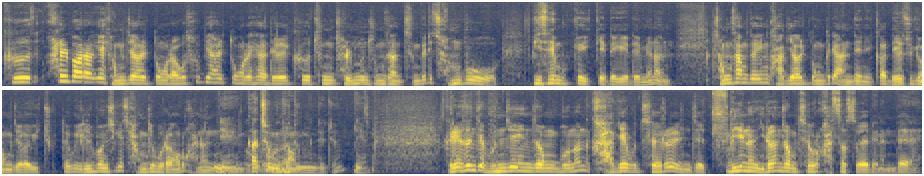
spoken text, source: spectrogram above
그 활발하게 경제 활동을 하고 소비 활동을 해야 될그중 젊은 중산층들이 전부 빚에 묶여 있게 되게 되면은 정상적인 가계 활동들이 안 되니까 내수 경제가 위축되고 일본식의 장기 불황으로 가는 네, 거거든요. 가처분 소득 문제죠. 네. 그래서 이제 문재인 정부는 가계 부채를 이제 줄이는 이런 정책으로 갔었어야 되는데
